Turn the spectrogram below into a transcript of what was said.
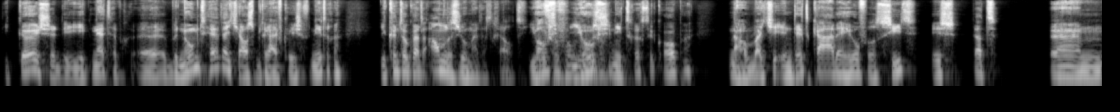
die keuze die ik net heb eh, benoemd, hè, dat je als bedrijf kun je ze vernietigen. Je kunt ook wat anders doen met het geld. Je hoeft ze niet terug te kopen. Nou, wat je in dit kader heel veel ziet, is dat ehm,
